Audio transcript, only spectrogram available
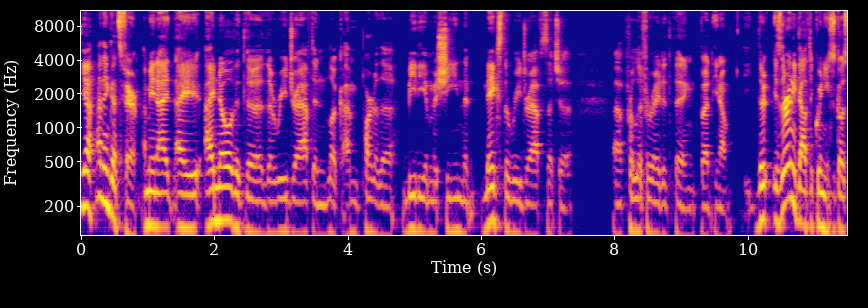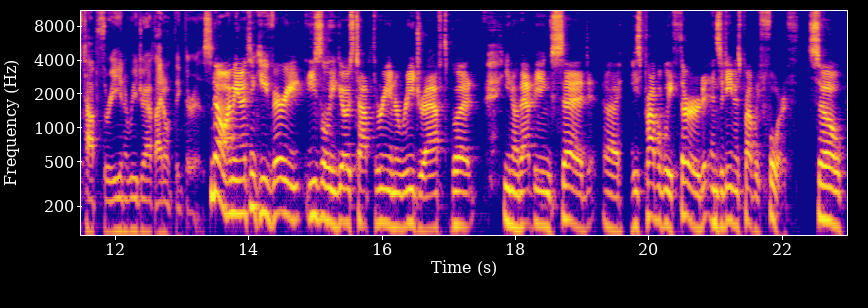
Yeah, I think that's fair. I mean, I, I I know that the the redraft and look, I'm part of the media machine that makes the redraft such a uh, proliferated thing. But you know, there, is there any doubt that Quinn Hughes goes top three in a redraft? I don't think there is. No, I mean I think he very easily goes top three in a redraft. But you know, that being said, uh, he's probably third, and Zadina is probably fourth. So.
